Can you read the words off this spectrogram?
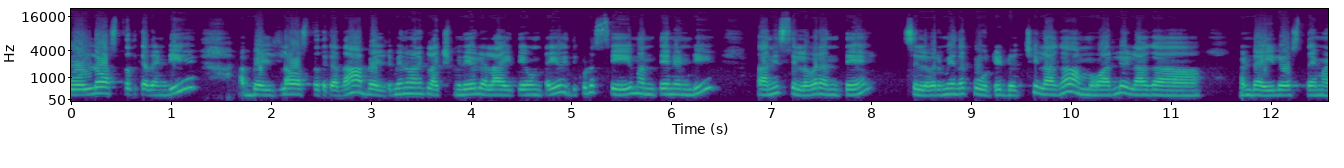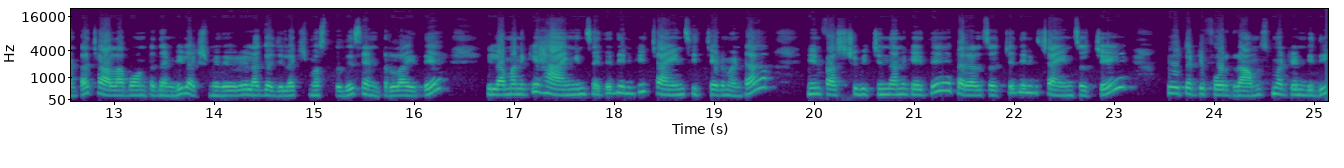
గోల్డ్ వస్తుంది వస్తది కదండి. ఆ బెల్ట్ లా కదా. ఆ బెల్ట్ మీద మనకి లక్ష్మీదేవులు ఎలా అయితే ఉంటాయో ఇది కూడా సేమ్ అంతేనండి. కానీ సిల్వర్ అంతే. సిల్వర్ మీద కోటెడ్ వచ్చి ఇలాగా అమ్మవార్లు ఇలాగా డైలీ వస్తాయన్నమాట. చాలా బాగుంటుందండి. లక్ష్మీదేవులు ఇలా గజలక్ష్మి వస్తుంది సెంటర్లో అయితే. ఇలా మనకి హ్యాంగింగ్స్ అయితే దీనికి చైన్స్ ఇచ్చాడనమాట నేను ఫస్ట్ చూపించిన దానికైతే పెరల్స్ వచ్చాయి. దీనికి చైన్స్ వచ్చాయి. టూ థర్టీ ఫోర్ గ్రామ్స్ మటండి ఇది.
